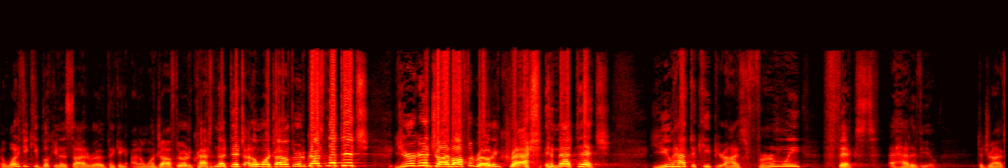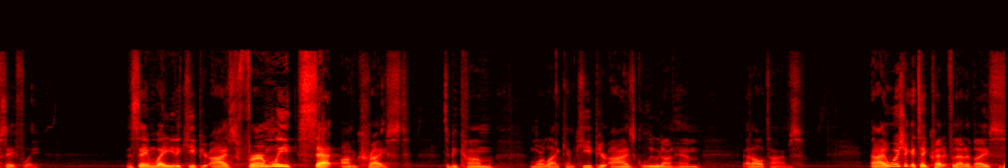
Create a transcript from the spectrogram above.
Now, what if you keep looking to the side of the road thinking, I don't want to drive off the road and crash in that ditch. I don't want to drive off the road and crash in that ditch. You're going to drive off the road and crash in that ditch. You have to keep your eyes firmly fixed ahead of you to drive safely. In the same way, you need to keep your eyes firmly set on Christ to become more like Him. Keep your eyes glued on Him at all times. And I wish I could take credit for that advice,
